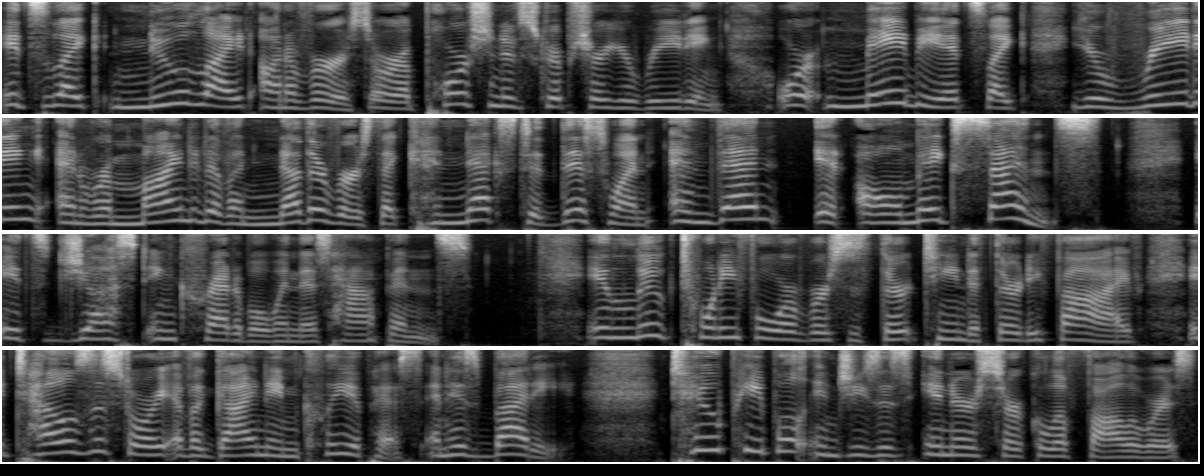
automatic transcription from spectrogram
It's like new light on a verse or a portion of scripture you're reading. Or maybe it's like you're reading and reminded of another verse that connects to this one, and then it all makes sense. It's just incredible when this happens. In Luke 24, verses 13 to 35, it tells the story of a guy named Cleopas and his buddy, two people in Jesus' inner circle of followers.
